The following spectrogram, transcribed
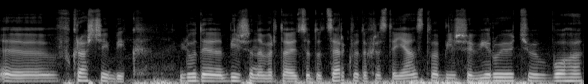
е, в кращий бік. Люди більше навертаються до церкви, до християнства, більше вірують в Бога.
